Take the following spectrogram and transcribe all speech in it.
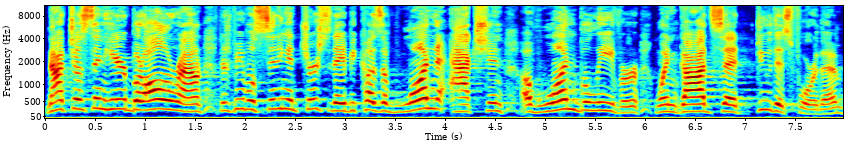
Not just in here, but all around. There's people sitting in church today because of one action of one believer when God said, Do this for them,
